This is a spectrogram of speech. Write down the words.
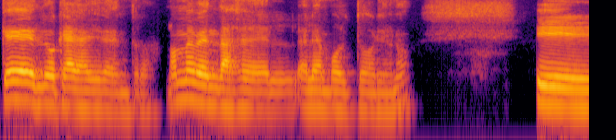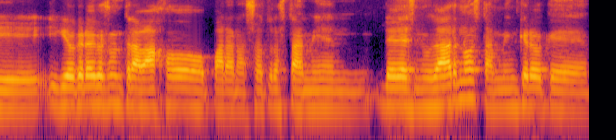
qué, es lo que hay ahí dentro? No me vendas el, el envoltorio, ¿no? Y, y, yo creo que es un trabajo para nosotros también de desnudarnos, también creo que,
